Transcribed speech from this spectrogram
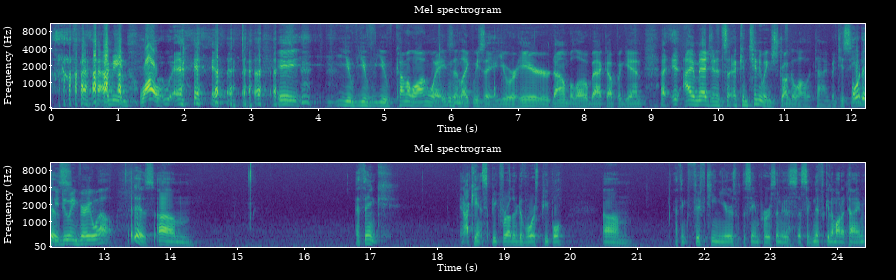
I mean, Wow. eh, you've, you've, you've come a long ways, Mm-hmm. and like we say, you were here, you're down below, back up again. I, I imagine it's a continuing struggle all the time, but you seem Oh, to be doing very well. It is. Um, I think, and I can't speak for other divorced people. Um, I think 15 years with the same person is a significant amount of time.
